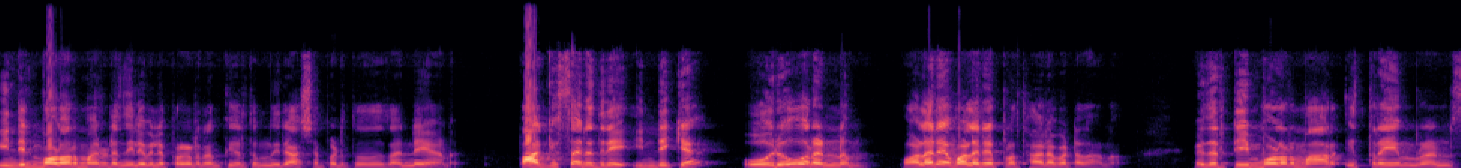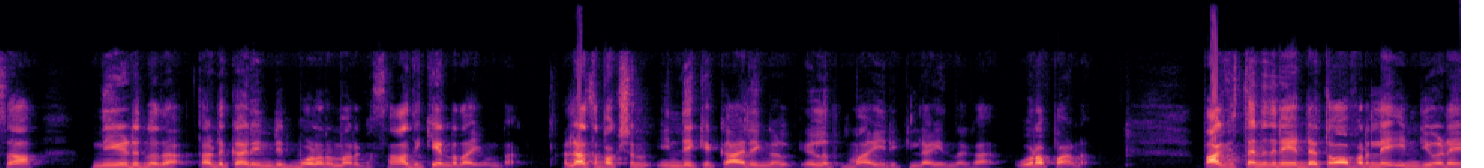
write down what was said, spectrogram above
ഇന്ത്യൻ ബോളർമാരുടെ നിലവിലെ പ്രകടനം തീർത്തും നിരാശപ്പെടുത്തുന്നത് തന്നെയാണ്. പാകിസ്ഥാനെതിരെ ഇന്ത്യയ്ക്ക് ഓരോ റണ്ണും വളരെ വളരെ പ്രധാനപ്പെട്ടതാണ്. എതിർ ടീം ബോളർമാർ ഇത്രയും റൺസ് നേടുന്നത് തടുക്കാൻ ഇന്ത്യൻ ബോളർമാർക്ക് സാധിക്കേണ്ടതായി ഉണ്ട് അല്ലാത്ത പക്ഷം ഇന്ത്യയ്ക്ക് കാര്യങ്ങൾ എളുപ്പമായിരിക്കില്ല എന്ന ഉറപ്പാണ്. പാകിസ്ഥാനെതിരെ ഡെത്ത് ഓവറിലെ ഇന്ത്യയുടെ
